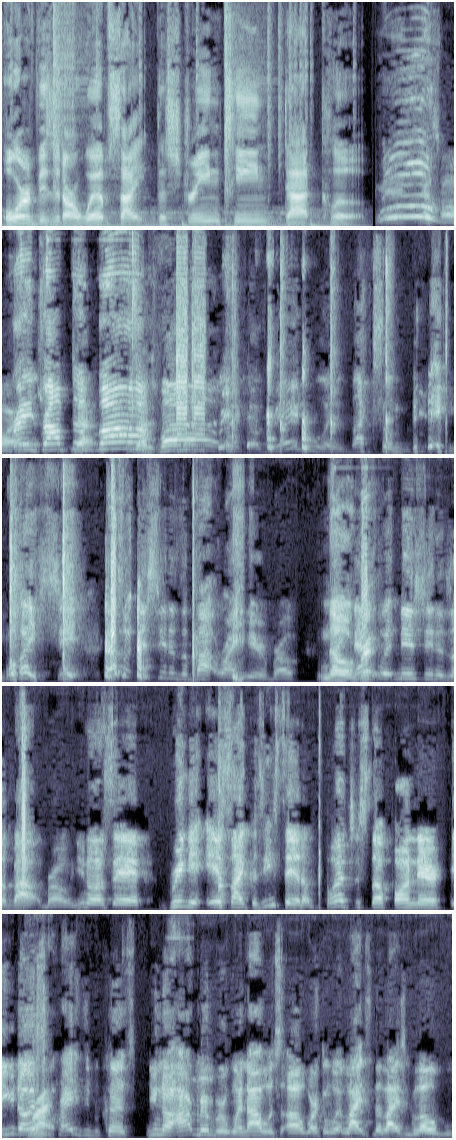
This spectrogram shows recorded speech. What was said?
Or visit our website, thestreamteam.club. That's hard. Ray dropped the That- bomb. The ball, like a big one, like some big boy shit. That's what this shit is about right here, bro. No, Like, that's Ray- what this shit is about, bro. You know what I'm saying? Bringing insight because he said a bunch of stuff on there. You know, it's Right. crazy because you know I remember when I was uh, working with Lights the Lights Global,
